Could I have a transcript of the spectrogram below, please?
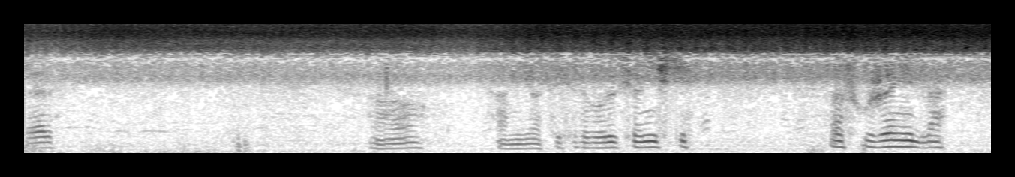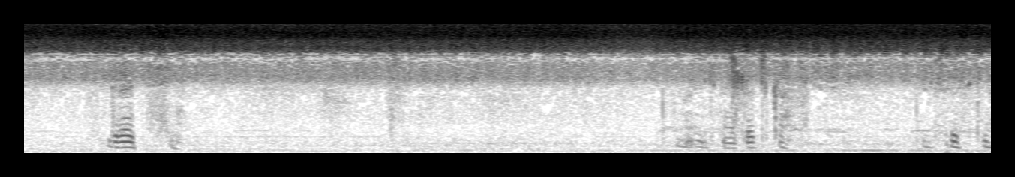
Super. O, sami jacyś rewolucjoniści zasłużeni dla Grecji. W tym wszystkim.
